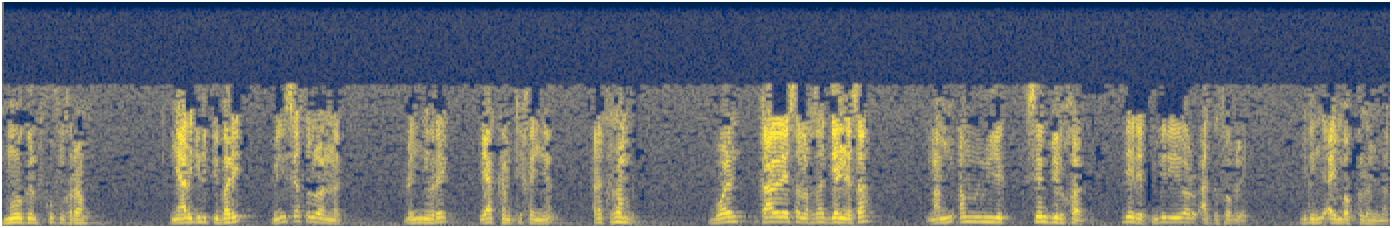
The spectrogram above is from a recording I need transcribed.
moo gën fuuf nga romb ñaari jullit yu bari bu ñu seetlu loolu nag dañ ñëw rek yàkkamti xëñ na rek romb boo leen tàllalee sa loxo sax jañ la sax maam ñu am lu ñu yëg seen biir xol déedéet mbir yi warul àgg foofu la jullit ñi ay mbokk lañu nag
